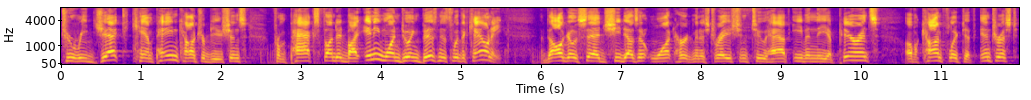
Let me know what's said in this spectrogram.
to reject campaign contributions from PACs funded by anyone doing business with the county. Hidalgo said she doesn't want her administration to have even the appearance of a conflict of interest.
